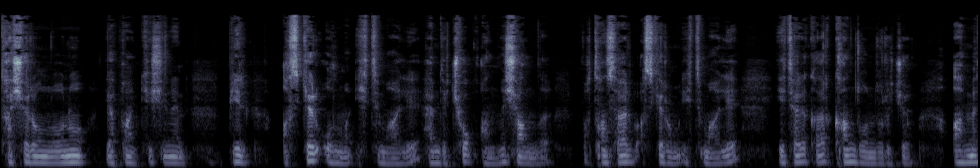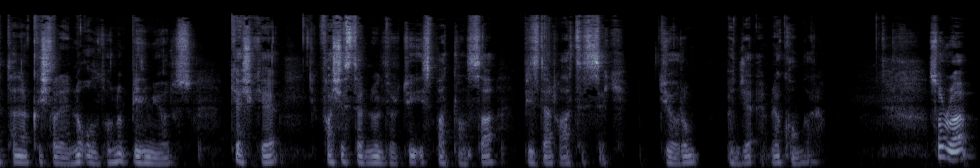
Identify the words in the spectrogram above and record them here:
taşeronluğunu yapan kişinin bir asker olma ihtimali hem de çok anlı şanlı vatansever bir asker olma ihtimali yeterli kadar kan dondurucu. Ahmet Taner Kışlar'a ne olduğunu bilmiyoruz. Keşke faşistlerin öldürdüğü ispatlansa biz de rahat etsek diyorum önce Emre Kongar'a. Sonra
